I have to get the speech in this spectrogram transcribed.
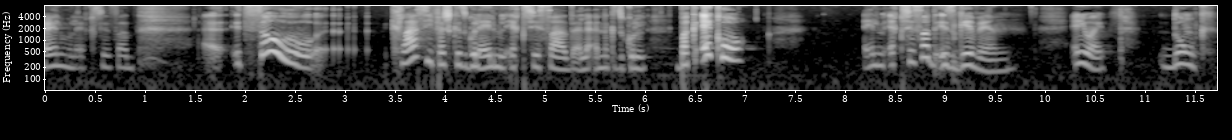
علم الاقتصاد. it's so classy فاش كتقول علم الاقتصاد على انك تقول bac éco علم الاقتصاد is giving anyway donc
